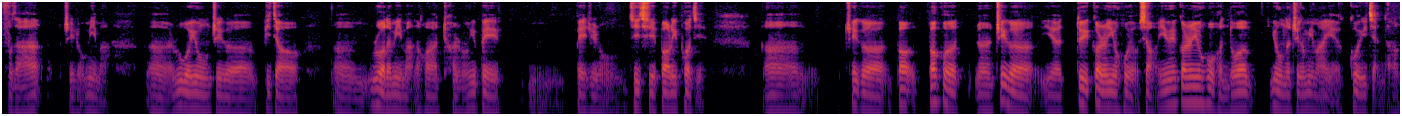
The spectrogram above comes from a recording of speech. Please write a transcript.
复杂这种密码，呃，如果用这个比较嗯弱的密码的话，很容易被嗯被这种机器暴力破解，呃，这个包包括。嗯，这个也对个人用户有效，因为个人用户很多用的这个密码也过于简单了。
